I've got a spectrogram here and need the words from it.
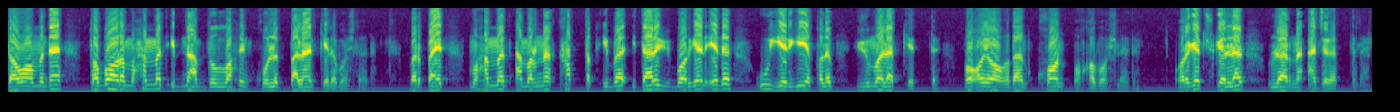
davomida tobora muhammad ibn abdullohning qo'li baland kela boshladi. Bir payt muhammad amirni qattiq itarib yuborgan edi u yerga yiqilib yumalab ketdi va oyog'idan qon oqa boshladi. Oraga tushganlar ularni ajratdilar.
